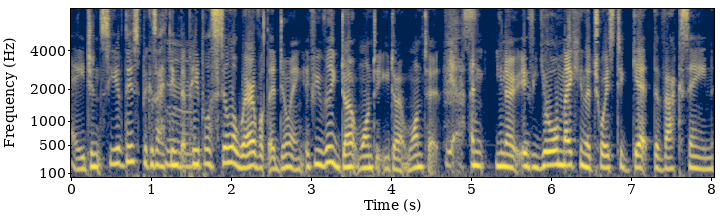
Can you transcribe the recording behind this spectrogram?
agency of this because I think Mm. that people are still aware of what they're doing. If you really don't want it, you don't want it. Yes. And you know, if you're making the choice to get the vaccine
